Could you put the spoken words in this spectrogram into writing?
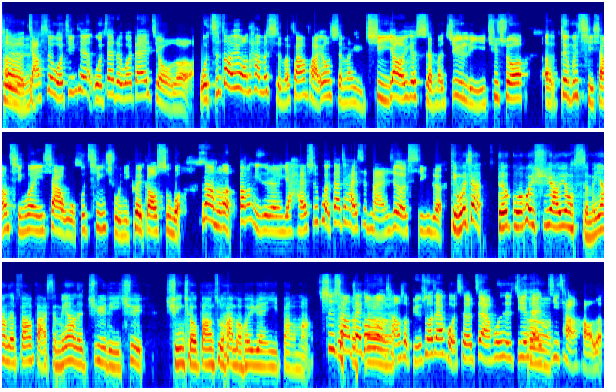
呃，假设我今天我在德国待久了，我知道用他们什么方法，用什么语气，要一个什么距离去说。呃，对不起，想请问一下，我不清楚，你可以告诉我。那么帮你的人也还是会，大家还是蛮热心的。请问一下，德国会需要用什么样的方法、什么样的距离去寻求帮助？他们会愿意帮忙？事实上，在公共场所，比如说在火车站，或是今天在机场，好了，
